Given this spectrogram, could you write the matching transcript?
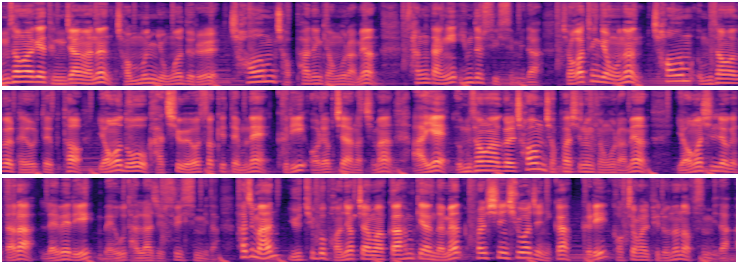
음성학에 등장하는 전문 용어들을 처음 접하는 경우라면 상당히 힘들 수 있습니다. 저 같은 경우는 처음 음성학을 배울 때부터 영어도 같이 외웠었기 때문에 그리 어렵지 않았지만 아예 음성학을 처음 접하시는 경우라면 영어 실력에 따라 레벨이 매우 달라질 수 있습니다. 하지만 유튜브 번역 자막과 함께 한다면 훨씬 쉬워지니까 그리 걱정할 필요는 없습니다.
